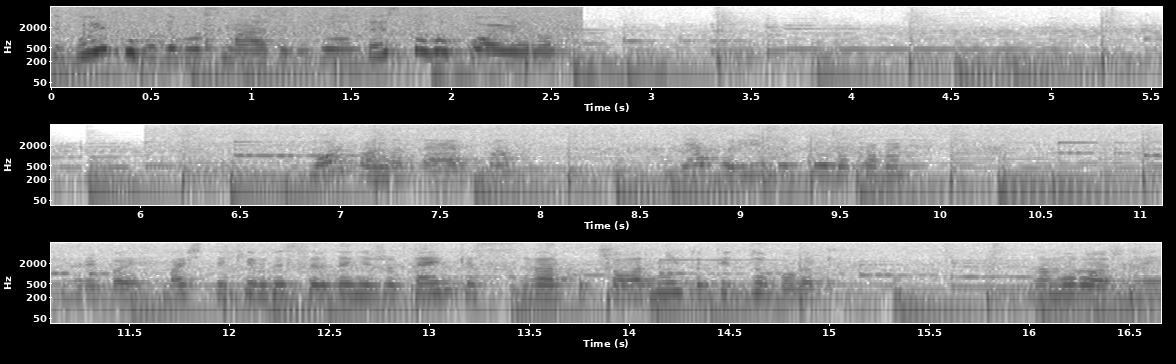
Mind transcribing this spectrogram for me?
Цибульку будемо смажити до золотистого кольору. Морква натерта. Я поріжу кубиками гриби. Бачите, які вони всередині жовтенькі, зверху чорні, то піддубовик. Заморожений,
